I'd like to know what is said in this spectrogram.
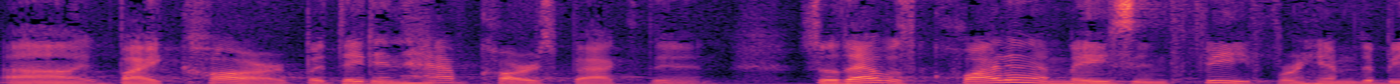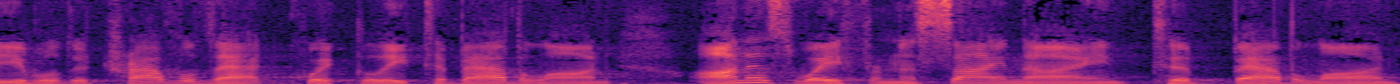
uh, by car, but they didn't have cars back then. So that was quite an amazing feat for him to be able to travel that quickly to Babylon. On his way from the Sinai to Babylon,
